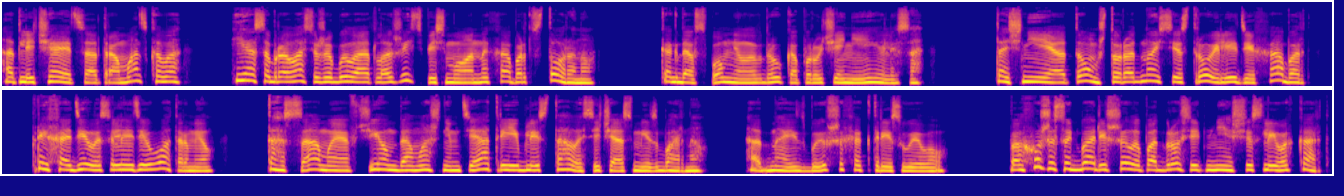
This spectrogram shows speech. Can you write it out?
отличается от романского, я собралась уже было отложить письмо Анны Хаббард в сторону, когда вспомнила вдруг о поручении Элиса. Точнее, о том, что родной сестрой леди Хаббард приходилась леди Уотермилл, та самая, в чьем домашнем театре и блистала сейчас мисс Барнелл, одна из бывших актрис Уиллоу. Похоже, судьба решила подбросить мне счастливых карт.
